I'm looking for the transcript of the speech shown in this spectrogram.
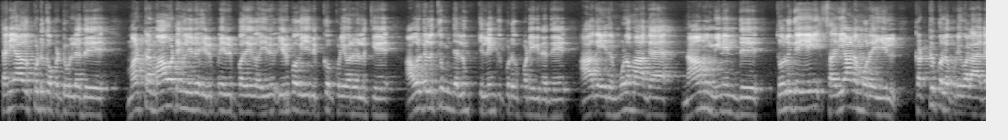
தனியாக கொடுக்கப்பட்டுள்ளது. மற்ற மாவட்டங்களில் இருப்பது இரு- இருப்ப இருக்கக்கூடியவர்களுக்கு அவர்களுக்கும் இந்த லிங்க் லிங்க் கொடுக்கப்படுகிறது. ஆக இதன் மூலமாக நாமும் இணைந்து தொழுகையை சரியான முறையில் கற்றுக்கொள்ளக்கூடியவர்களாக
